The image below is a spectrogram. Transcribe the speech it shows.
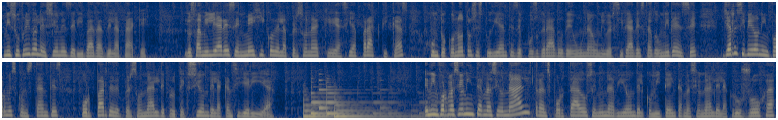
ni sufrido lesiones derivadas del ataque. Los familiares en México de la persona que hacía prácticas, junto con otros estudiantes de posgrado de una universidad estadounidense, ya recibieron informes constantes por parte del personal de protección de la Cancillería. En información internacional, transportados en un avión del Comité Internacional de la Cruz Roja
